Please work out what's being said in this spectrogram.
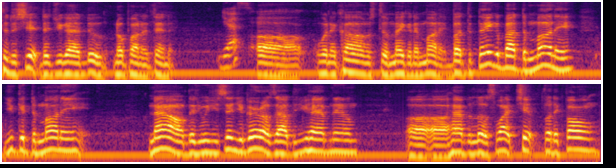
to the shit that you gotta do. No pun intended. Yes. uh, when it comes to making the money. But the thing about the money, you get the money now that when you send your girls out, do you have them uh, uh, have the little swipe chip for the phone?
